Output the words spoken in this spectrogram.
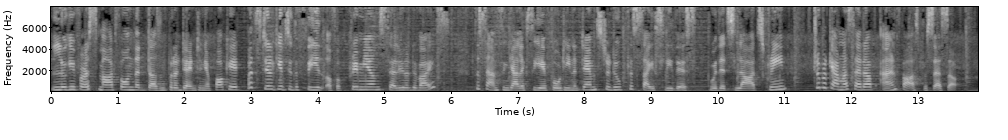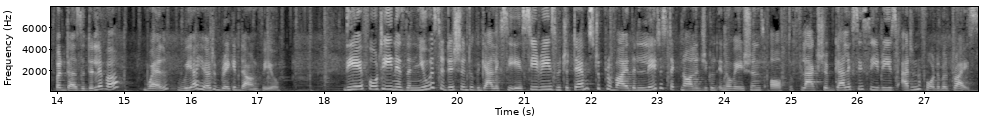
Looking for a smartphone that doesn't put a dent in your pocket but still gives you the feel of a premium cellular device? The Samsung Galaxy A14 attempts to do precisely this with its large screen, triple camera setup, and fast processor. But does it deliver? Well, we are here to break it down for you. The A14 is the newest addition to the Galaxy A series, which attempts to provide the latest technological innovations of the flagship Galaxy series at an affordable price.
